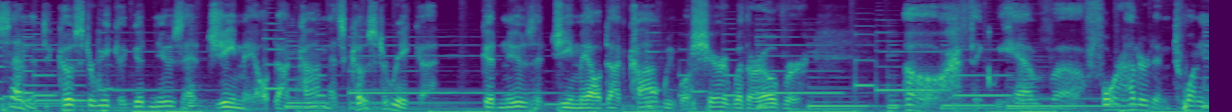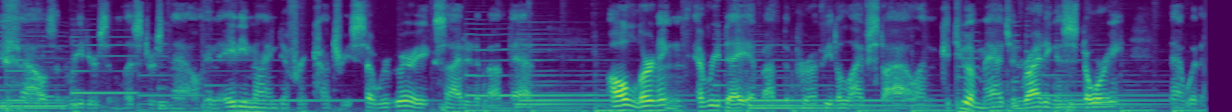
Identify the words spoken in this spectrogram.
send it to Costa Rica Good News at gmail.com. That's Costa Rica Good News at gmail.com. We will share it with our over, oh, I think we have uh, 420,000 readers and listeners now in 89 different countries. So we're very excited about that. All learning every day about the Pura Vida lifestyle. And could you imagine writing a story? That would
